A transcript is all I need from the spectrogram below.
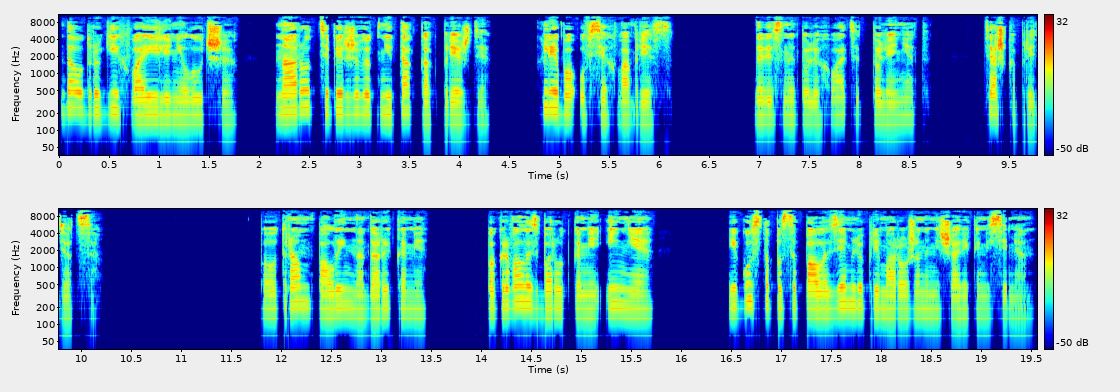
Да у других воили не лучше. Народ теперь живет не так, как прежде. Хлеба у всех в обрез. До весны то ли хватит, то ли нет. Тяжко придется. По утрам полынь над арыками покрывалась бородками инея и густо посыпала землю примороженными шариками семян.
